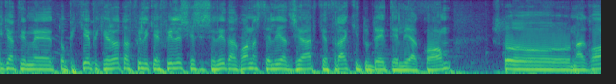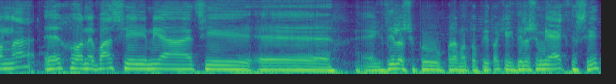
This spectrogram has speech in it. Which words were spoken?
Να ενημερώνεστε για την ε, τοπική επικαιρότητα φίλοι και φίλες και στη σελίδα αγώνα.gr και thrakitoday.com στον αγώνα έχω ανεβάσει μια έτσι ε, εκδήλωση που πραγματοποιείται και εκδήλωση μια έκθεση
